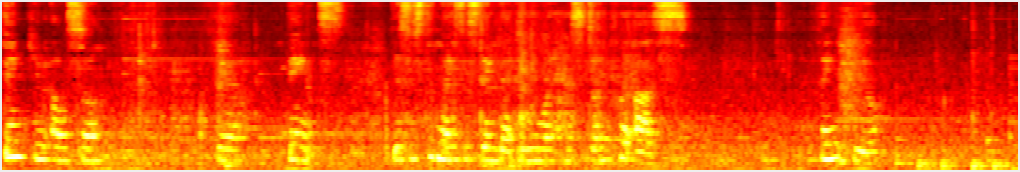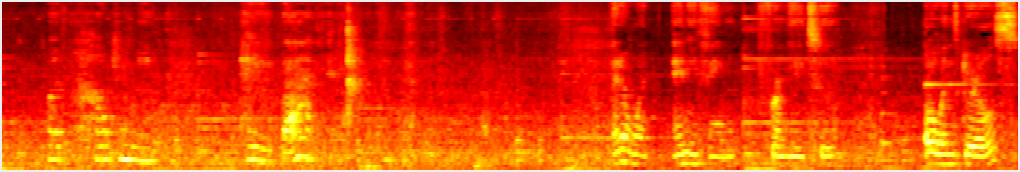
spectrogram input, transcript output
Thank you, Elsa. Yeah, thanks. This is the nicest thing that anyone has done for us. Thank you. But how can we pay you back? I don't want anything from you two. Oh, and girls,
